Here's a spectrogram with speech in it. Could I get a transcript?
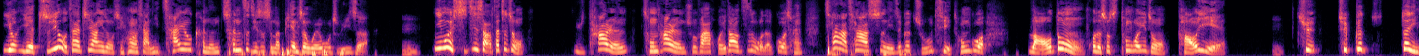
有也只有在这样一种情况下，你才有可能称自己是什么辩证唯物主义者。嗯，因为实际上在这种与他人从他人出发回到自我的过程，恰恰是你这个主体通过劳动或者说是通过一种陶冶，嗯，去去更对你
